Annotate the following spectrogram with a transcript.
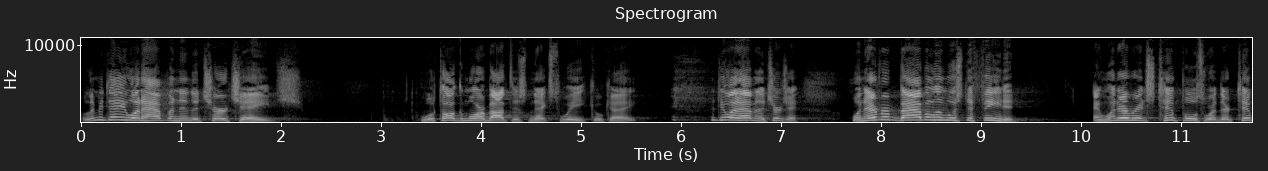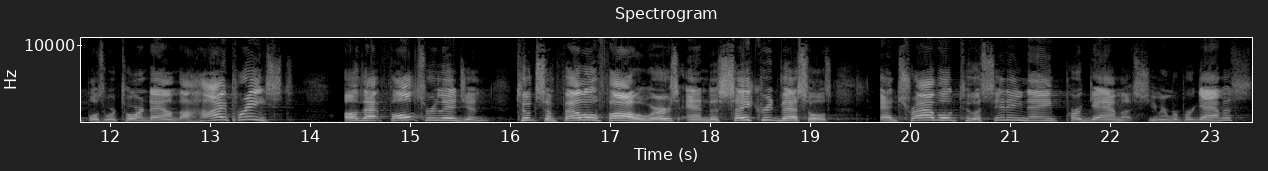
But let me tell you what happened in the church age. We'll talk more about this next week, okay? You what happened in the church. Whenever Babylon was defeated, and whenever its temples were their temples were torn down, the high priest of that false religion took some fellow followers and the sacred vessels and traveled to a city named Pergamus. You remember Pergamus?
